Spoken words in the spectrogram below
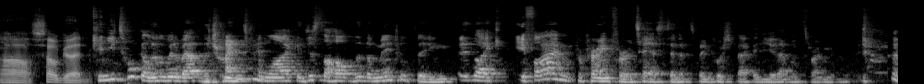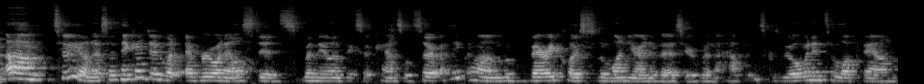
Oh, so good. Can you talk a little bit about the training's been like and just the whole the, the mental thing? It- Like, if I'm preparing for a test and it's been pushed back a year, that would throw me a little bit. Um, to be honest, I think I did what everyone else did when the Olympics got cancelled. So I think um, we're very close to the one year anniversary of when that happens because we all went into lockdown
